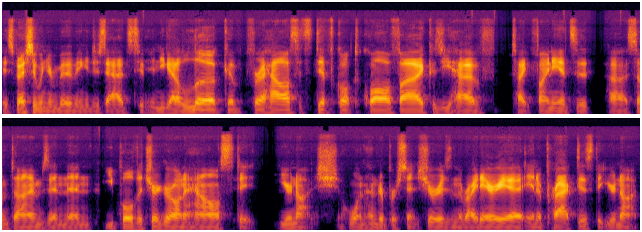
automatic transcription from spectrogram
especially when you're moving, it just adds to. And you got to look for a house. It's difficult to qualify because you have tight finances uh, sometimes, and then you pull the trigger on a house that you're not 100% sure is in the right area in a practice that you're not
